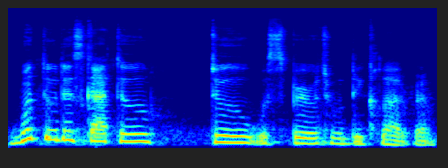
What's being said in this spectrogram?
What do this got to do with spiritual decluttering?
